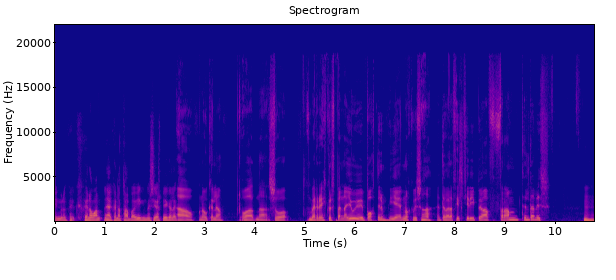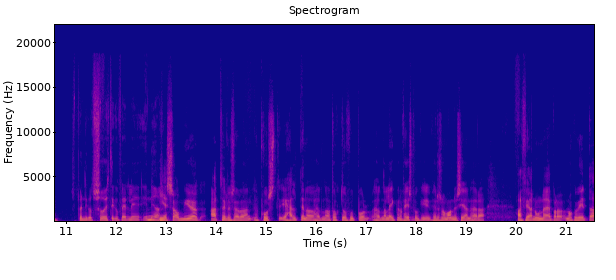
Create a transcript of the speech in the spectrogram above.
ég meina, hvenær tapaði Víkingur síðan spíkarleik? Já, nákvæmlega. Og þarna, svo verður einhver spenna, jú, jú, í botninum, ég er nokkuð viss um það. Þetta verður að fylgja IBA fram til dæmis. Mm -hmm. Spurning hvort svo veist ykkur fleiri inn í það. Ég sá mjög aðtöðlisverðan post, ég held inn á hérna, Dr. Fútból hérna, leikminn á Facebook í, fyrir svona mánuð síðan þegar að, að því að núna er bara nokkuð vita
